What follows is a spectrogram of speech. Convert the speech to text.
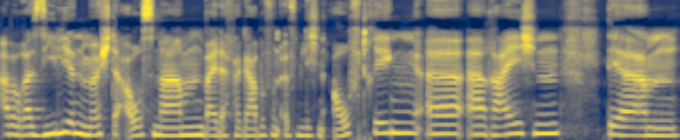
Aber Brasilien möchte Ausnahmen bei der Vergabe von öffentlichen Aufträgen äh, erreichen. Der ähm,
